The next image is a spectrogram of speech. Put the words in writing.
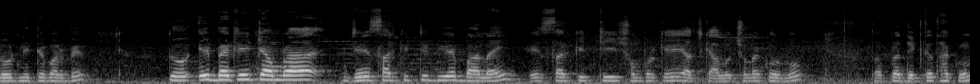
লোড নিতে পারবে। তো এই ব্যাটারিটা আমরা যে সার্কিটটি দিয়ে বানাই, এই সার্কিটটি সম্পর্কে আজকে আলোচনা করব। তো আপনারা দেখতে থাকুন।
